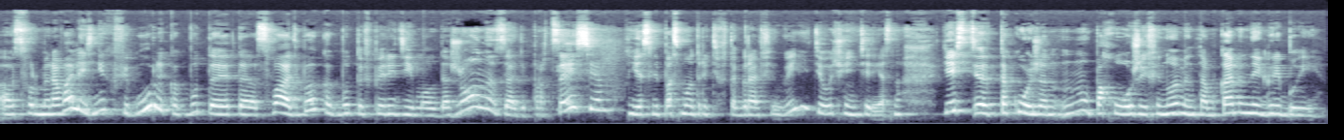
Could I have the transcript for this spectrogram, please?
э, сформировали из них фигуры, как будто это свадьба, как будто впереди молодожены, сзади процессия. Если посмотрите фотографии, увидите, очень интересно. Есть э, такой же, ну, похожий феномен, там каменные грибы,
